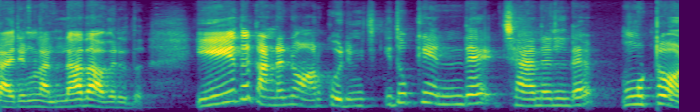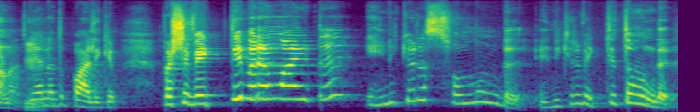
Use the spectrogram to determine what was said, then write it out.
കാര്യങ്ങളല്ലാതാവരുത്. ഏത് കണ്ടന്റും ആർക്കും ഒരുമിച്ച് ഇതൊക്കെ എന്റെ ചാനലിന്റെ മൂട്ടമാണ്. ഞാനത് പാലിക്കും. പക്ഷെ വ്യക്തിപരമായിട്ട് എനിക്കൊരു സ്വമുണ്ട്. എനിക്കൊരു വ്യക്തിത്വമുണ്ട്.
